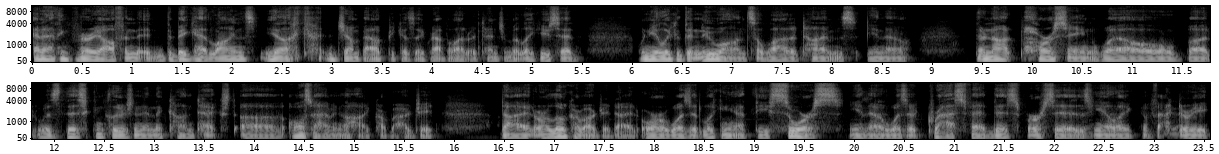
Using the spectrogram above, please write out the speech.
and I think very often the, the big headlines, you know, like jump out because they grab a lot of attention. But like you said, when you look at the nuance, a lot of times, you know, they're not parsing well, but was this conclusion in the context of also having a high carbohydrate diet or a low carbohydrate diet? Or was it looking at the source? You know, was it grass fed this versus, you know, like a factory?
